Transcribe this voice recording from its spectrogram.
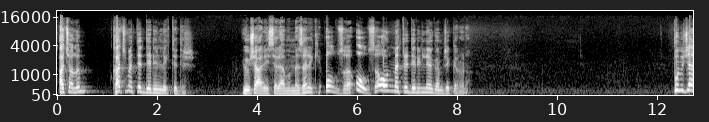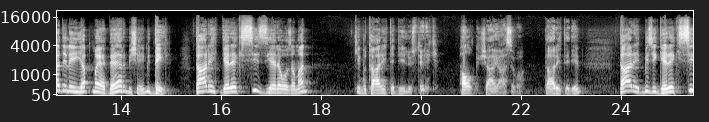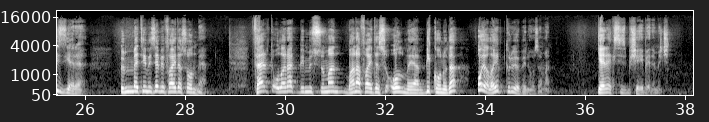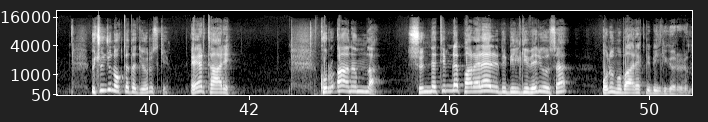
Açalım, kaç metre derinliktedir? Yuşa aleyhisselamın mezarı ki, olsa olsa 10 metre derinliğe gömecekler onu. Bu mücadeleyi yapmaya değer bir şey mi? Değil. Tarih gereksiz yere o zaman ki bu tarih de değil üstelik. Halk şayası bu. Tarih de değil. Tarih bizi gereksiz yere ümmetimize bir faydası olmayan, fert olarak bir Müslüman bana faydası olmayan bir konuda oyalayıp duruyor beni o zaman. Gereksiz bir şey benim için. Üçüncü noktada diyoruz ki, eğer tarih, Kur'an'ımla, sünnetimle paralel bir bilgi veriyorsa, onu mübarek bir bilgi görürüm.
